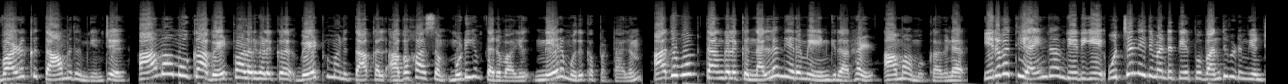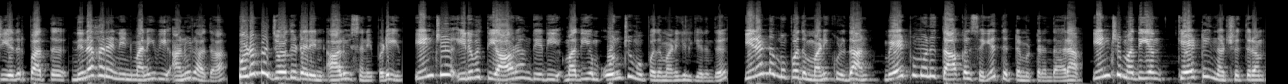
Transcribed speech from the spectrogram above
வழக்கு தாமதம் என்று அமமுக வேட்பாளர்களுக்கு வேட்புமனு தாக்கல் அவகாசம் முடியும் தருவாயில் நேரம் ஒதுக்கப்பட்டாலும் அதுவும் தங்களுக்கு நல்ல நேரமே என்கிறார்கள் அமமுகவினர். இருபத்தி ஐந்தாம் தேதியே உச்சநீதிமன்ற தீர்ப்பு வந்துவிடும் என்று எதிர்பார்த்து தினகரனின் மனைவி அனுராதா ஜோதிடரின் ஆலோசனைப்படி இன்று இருபத்தி ஆறாம் தேதி மதியம் ஒன்று முப்பது மணியில் இருந்து இரண்டு முப்பது மணிக்குள் தான் வேட்புமனு தாக்கல் செய்ய திட்டமிட்டிருந்தாராம். இன்று மதியம் கேட்டை நட்சத்திரம்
